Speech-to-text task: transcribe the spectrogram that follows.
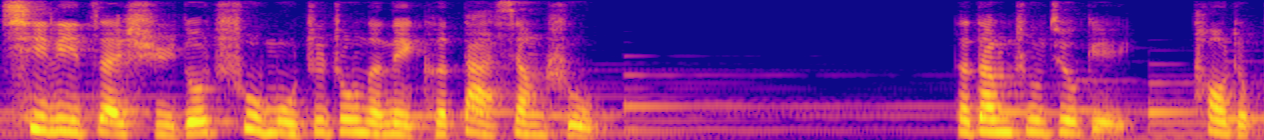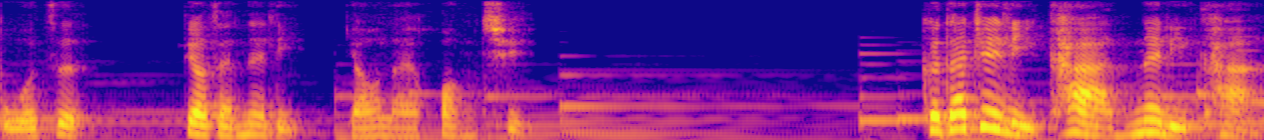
屹立在许多树木之中的那棵大橡树。他当初就给。套着脖子，吊在那里摇来晃去。可他这里看那里看，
